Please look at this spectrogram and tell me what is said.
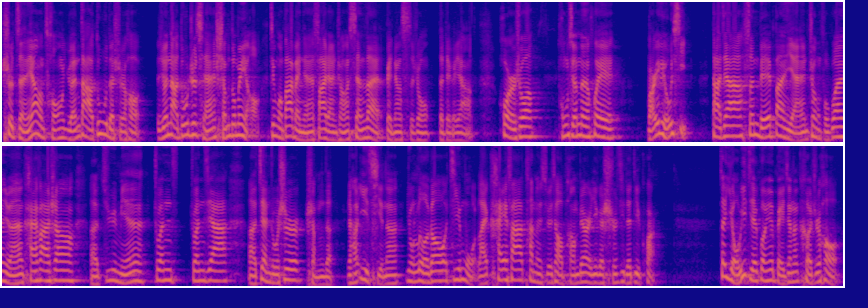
是怎样从元大都的时候，元大都之前什么都没有，经过八百年发展成现在北京四中的这个样子，或者说。同学们会玩一个游戏，大家分别扮演政府官员、开发商、呃居民、专专家、呃建筑师什么的，然后一起呢用乐高积木来开发他们学校旁边一个实际的地块。在有一节关于北京的课之后，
